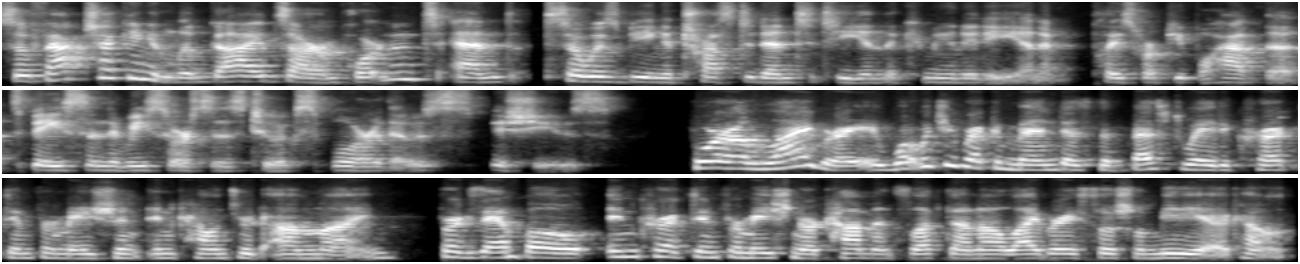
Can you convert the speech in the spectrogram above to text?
So, fact checking and LibGuides are important, and so is being a trusted entity in the community and a place where people have the space and the resources to explore those issues. For a library, what would you recommend as the best way to correct information encountered online? For example, incorrect information or comments left on a library social media account.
